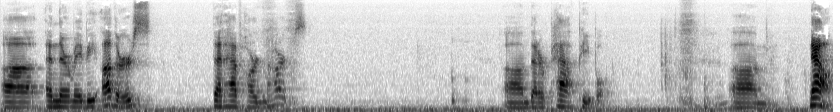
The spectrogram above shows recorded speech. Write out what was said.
uh, and there may be others that have hardened hearts, um, that are path people. Um, now,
